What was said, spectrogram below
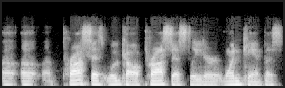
a, a process what we call a process leader at one campus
